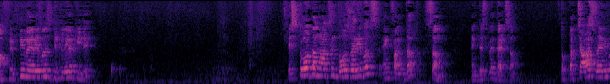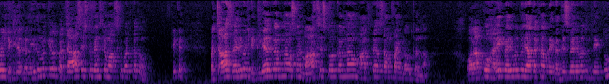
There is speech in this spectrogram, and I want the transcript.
आप फिफ्टी वेरिएबल्स डिक्लेयर कीजिए store the marks in those variables and find the sum and display that sum तो 50 वेरिएबल डिक्लेयर करने ये तो मैं केवल 50 स्टूडेंट्स के मार्क्स की बात कर रहा हूं ठीक है 50 वेरिएबल डिक्लेयर करना उसमें मार्क्स स्टोर करना मार्क्स का सम फाइंड आउट करना और आपको हर एक वेरिएबल को याद रखना पड़ेगा this variable relate to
